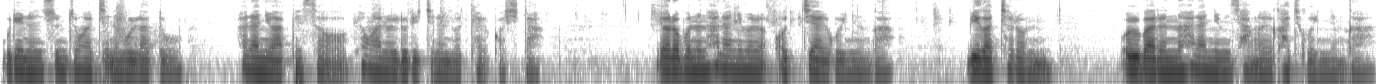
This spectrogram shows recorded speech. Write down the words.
우리는 순종할지는 몰라도 하나님 앞에서 평안을 누리지는 못할 것이다. 여러분은 하나님을 어찌 알고 있는가? 미가처럼 올바른 하나님 상을 가지고 있는가?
